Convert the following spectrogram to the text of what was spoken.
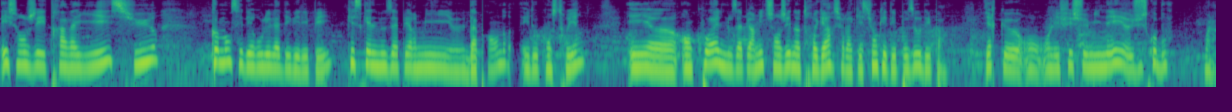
échanger, travailler sur comment s'est déroulée la DVDP, qu'est-ce qu'elle nous a permis euh, d'apprendre et de construire, et euh, en quoi elle nous a permis de changer notre regard sur la question qui était posée au départ? C'est-à-dire qu'on on les fait cheminer euh, jusqu'au bout. Voilà.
